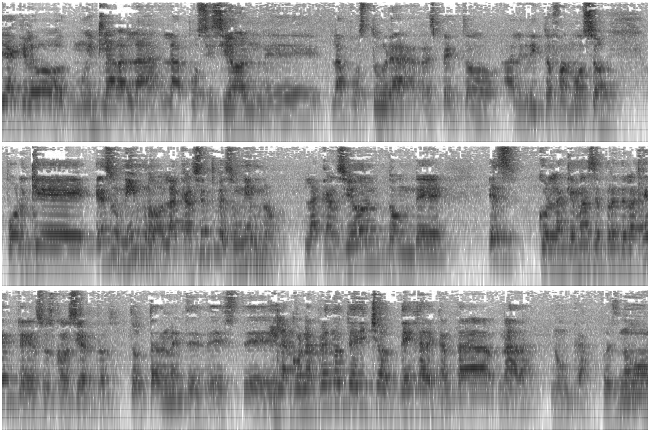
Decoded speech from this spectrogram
ya que luego muy clara la, la posición, eh, la postura respecto al grito famoso porque es un himno, la canción es un himno, la canción donde es con la que más se prende la gente en sus conciertos. Totalmente, este... Y la Conapred no te ha dicho, deja de cantar nada, nunca. Pues no,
